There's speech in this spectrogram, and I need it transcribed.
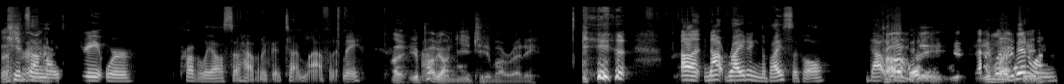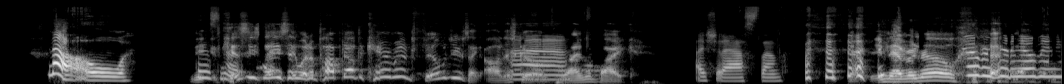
That's Kids right. on my street were probably also having a good time laughing at me. Uh, you're probably on YouTube already. uh, not riding the bicycle. That would have been, that would have been one. No, because these days they would have popped out the camera and filmed you. It's like, oh, this girl uh, riding a bike. I should ask them. you never know. never video me.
